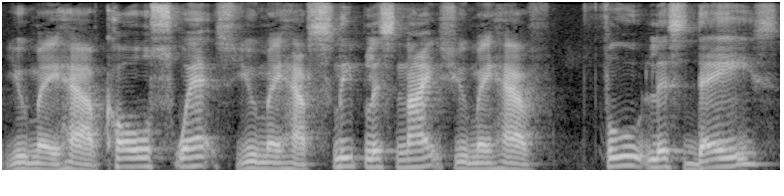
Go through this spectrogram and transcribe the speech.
You may have cold sweats. You may have sleepless nights. You may have foodless days,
